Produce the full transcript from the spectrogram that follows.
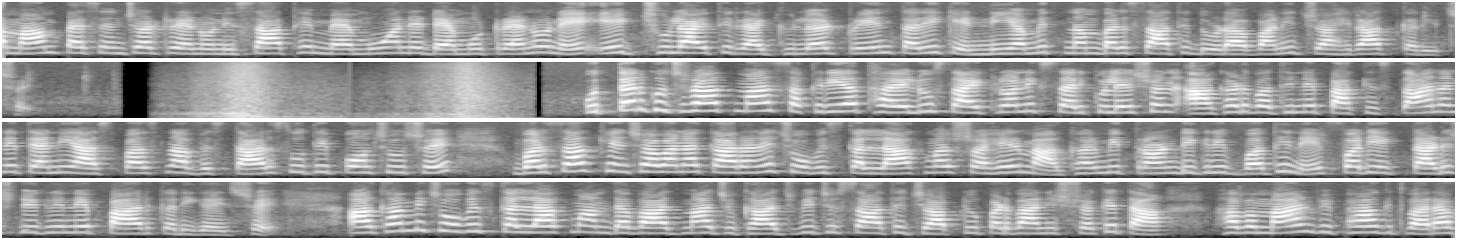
તમામ પેસેન્જર ટ્રેનોની સાથે મેમુ અને ડેમો ટ્રેનોને એક જુલાઈથી રેગ્યુલર ટ્રેન તરીકે નિયમિત નંબર સાથે દોડાવવાની જાહેરાત કરી છે. ઉત્તર ગુજરાતમાં સક્રિય થયેલું સાયક્લોનિક સર્ક્યુલેશન આગળ વધીને પાકિસ્તાન અને તેની આસપાસના વિસ્તાર સુધી પહોંચ્યું છે. વરસાદ ખેંચાવાના કારણે ચોવીસ કલાકમાં શહેરમાં ગરમી ત્રણ ડિગ્રી વધીને ફરી એકતાળીસ ડિગ્રીને પાર કરી ગઈ છે. આગામી ચોવીસ કલાકમાં અમદાવાદમાં જ ગાજવીજ સાથે ઝાપટું પડવાની શક્યતા હવામાન વિભાગ દ્વારા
